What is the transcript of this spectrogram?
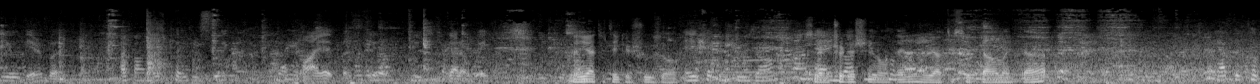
few there, but I found this place is like more quiet, but still, you, you gotta wait. And you have to take your shoes off. And you take your shoes off. So the traditional thing, you have to sit down like that. You have to cook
